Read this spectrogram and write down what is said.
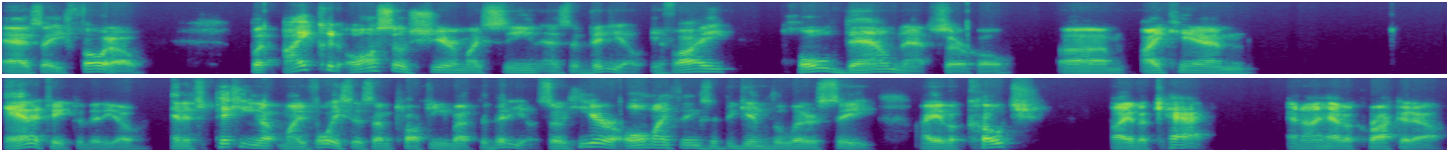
as a photo, but I could also share my scene as a video. If I hold down that circle, um, I can annotate the video and it's picking up my voice as I'm talking about the video. So here are all my things that begin with the letter C. I have a coach, I have a cat, and I have a crocodile.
